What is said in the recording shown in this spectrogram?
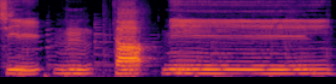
しんたみ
